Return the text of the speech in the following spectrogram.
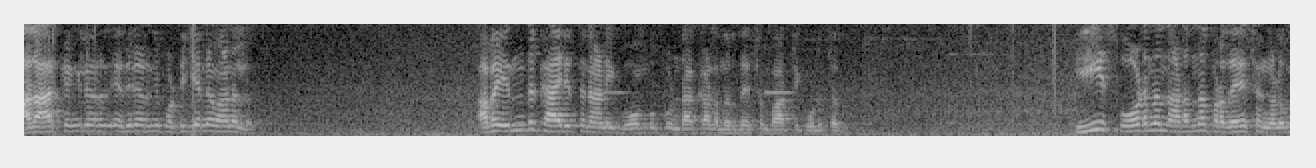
അത് ആർക്കെങ്കിലും എതിരെറിഞ്ഞ് പൊട്ടിക്കുക വേണമല്ലോ അപ്പൊ എന്ത് കാര്യത്തിനാണ് ഈ ബോംബ് ഉണ്ടാക്കാനുള്ള നിർദ്ദേശം പാർട്ടി കൊടുത്തത്? ഈ സ്ഫോടനം നടന്ന പ്രദേശങ്ങളും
